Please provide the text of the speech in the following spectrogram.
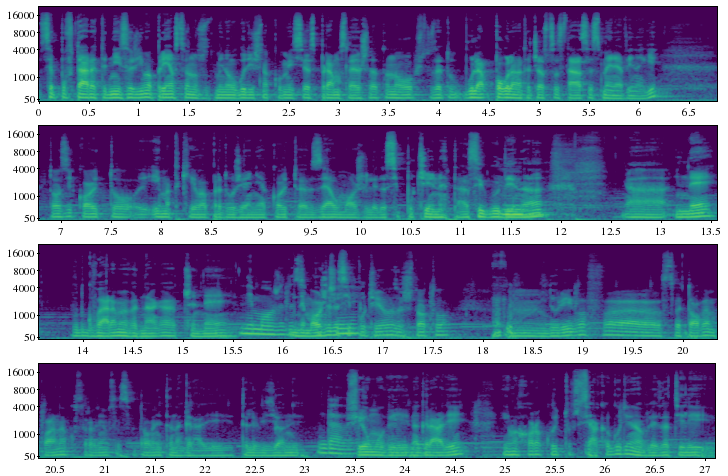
се повтарят едни и същи. Има приемственост от миналогодишна комисия спрямо следващата, но общо взето по-голямата част от състава се сменя винаги този, който има такива предложения, който е взел, може ли да си почине тази година, mm-hmm. а, не отговаряме веднага, че не, не може да, не си, може почине. да си почива, защото м- дори в а, световен план, ако сравним с световните награди, телевизионни, да, да, филмови да. награди, има хора, които всяка година влизат или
